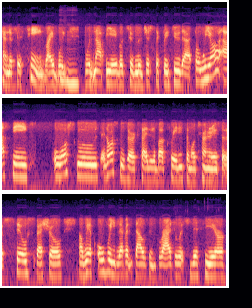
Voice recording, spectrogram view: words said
ten to fifteen. Right? We mm-hmm. would not be able to logistically do that. But we are asking all schools, and all schools are excited about creating some alternatives that are still special. Uh, we have over 11,000 graduates this year.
